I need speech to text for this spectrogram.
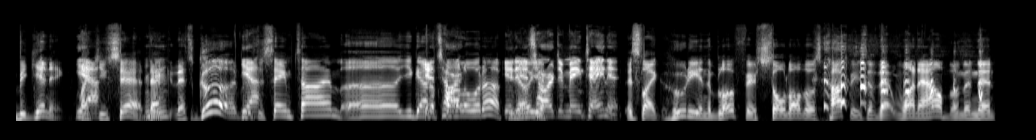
beginning Yeah. Mm-hmm. like you said that that's good but Yeah. at the same time uh, you got to It's hard- follow it up It you know is You- hard to maintain it. It's like Hootie and the Blowfish sold all those copies of that one album, and then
